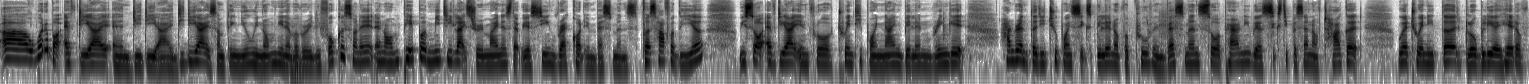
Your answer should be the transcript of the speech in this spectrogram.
Uh, what about FDI and DDI? DDI is something new. We normally never really focus on it. And on paper, MITI likes to remind us that we are seeing record investments. First half of the year, we saw FDI inflow of 20.9 billion ringgit, 132.6 billion of approved investments. So apparently we are 60% of target. We're 23rd globally ahead of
